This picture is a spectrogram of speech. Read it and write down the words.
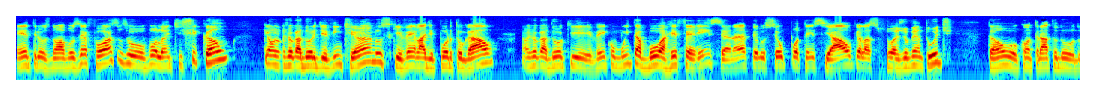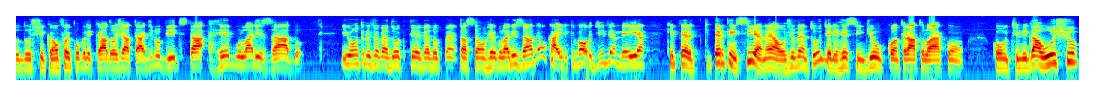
Entre os novos reforços, o volante Chicão, que é um jogador de 20 anos, que vem lá de Portugal é um jogador que vem com muita boa referência, né, pelo seu potencial, pela sua juventude. Então, o contrato do, do, do Chicão foi publicado hoje à tarde no BID, está regularizado. E outro jogador que teve a documentação regularizada é o Kaique Valdívia, meia, que, per, que pertencia né, ao Juventude, ele rescindiu o contrato lá com, com o time gaúcho.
